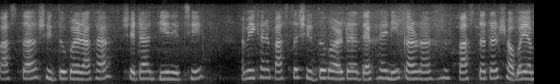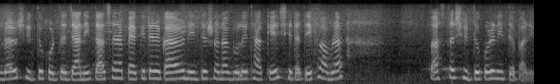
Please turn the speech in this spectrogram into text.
পাস্তা সিদ্ধ করে রাখা, সেটা দিয়ে দিচ্ছি। আমি এখানে পাস্তা সিদ্ধ করাটা দেখাইনি, কারণ পাস্তাটা সবাই আমরা সিদ্ধ করতে জানি। তাছাড়া প্যাকেটের গায়ে নির্দেশনা বলে থাকে, সেটা দেখেও আমরা পাস্তা সিদ্ধ করে নিতে পারি।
